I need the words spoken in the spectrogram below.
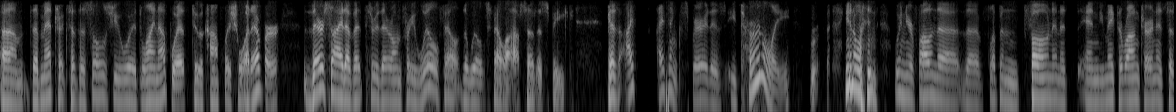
um, the metrics of the souls you would line up with to accomplish whatever, their side of it through their own free will fell the wheels fell off, so to speak because I I think spirit is eternally, you know, when when you're following the the flipping phone and it and you make the wrong turn, it says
